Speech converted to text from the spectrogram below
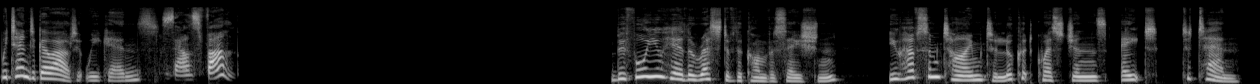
We tend to go out at weekends. Sounds fun. Before you hear the rest of the conversation, you have some time to look at questions 8 to 10.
